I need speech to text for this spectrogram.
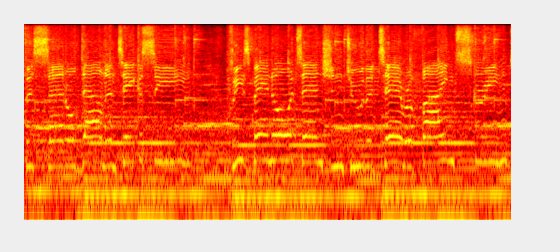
office, settle down and take a seat. Please pay no attention to the terrifying screams.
